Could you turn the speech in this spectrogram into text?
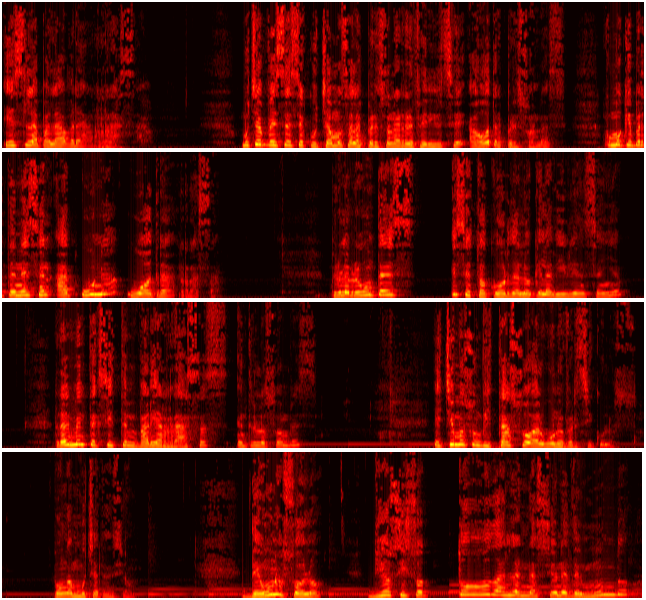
es la palabra raza. Muchas veces escuchamos a las personas referirse a otras personas como que pertenecen a una u otra raza. Pero la pregunta es, ¿es esto acorde a lo que la Biblia enseña? ¿Realmente existen varias razas entre los hombres? Echemos un vistazo a algunos versículos. Pongan mucha atención. De uno solo, Dios hizo todas las naciones del mundo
